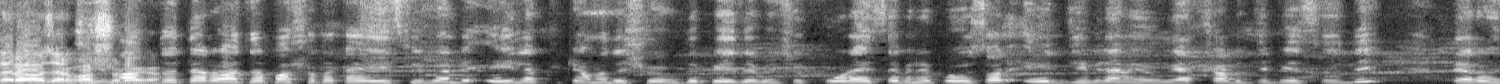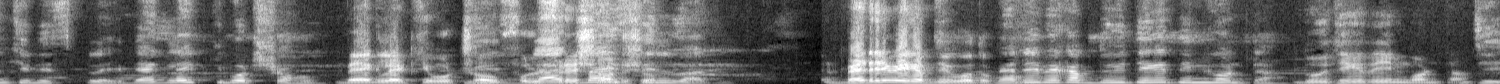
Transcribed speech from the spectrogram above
তেরো হাজার পাঁচশো টাকা। মাত্র তেরো হাজার পাঁচশো টাকা এইচপি ব্র্যান্ডে এই ল্যাপটপটি আমাদের শোরুমতে পেয়ে যাবেন। সে কোরাই সেভেনের প্রসেসর এইট জিবি র্যাম এবং একশো আট জিবি এসএসডি তেরো ইঞ্চি ডিসপ্লে ব্যাকলাইট কিবোর্ড সহ। ব্যাকলাইট কিবোর্ড সহ full fresh condition silver battery backup দিব কত ব্যাটারি ব্যাকআপ দুই থেকে তিন ঘণ্টা। দুই থেকে তিন ঘণ্টা। জি।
